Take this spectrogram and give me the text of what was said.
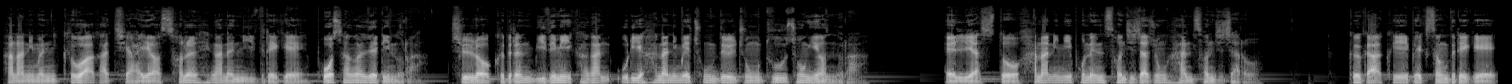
하나님은 그와 같이 하여 선을 행하는 이들에게 보상을 내리노라. 실로 그들은 믿음이 강한 우리 하나님의 종들 중 두 종이었노라. 엘리아스도 하나님이 보낸 선지자 중 한 선지자로 그가 그의 백성들에게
